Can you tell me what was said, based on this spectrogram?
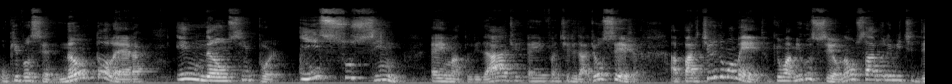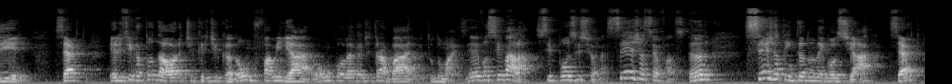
o que você não tolera e não se impor. Isso sim é imaturidade, é infantilidade. Ou seja, a partir do momento que um amigo seu não sabe o limite dele, certo? Ele fica toda hora te criticando, ou um familiar, ou um colega de trabalho e tudo mais. E aí você vai lá, se posiciona, seja se afastando, seja tentando negociar, certo?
